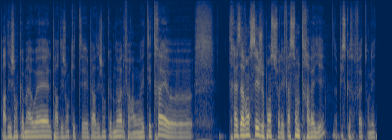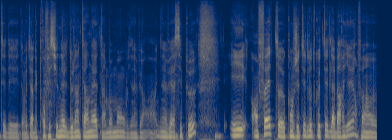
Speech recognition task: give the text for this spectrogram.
par des gens comme AOL, par des gens qui étaient, par des gens comme Noël. Enfin, on était très euh, très avancé, je pense, sur les façons de travailler, puisque en fait, on était des, on va dire, des professionnels de l'internet à un moment où il y en avait, assez peu. Et en fait, euh, quand j'étais de l'autre côté de la barrière, enfin,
